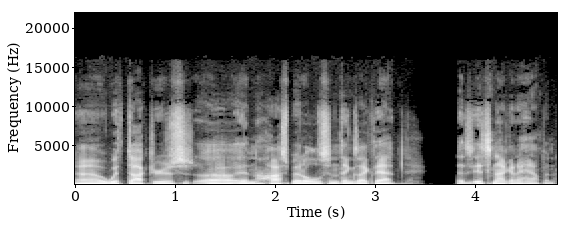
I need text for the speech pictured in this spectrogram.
uh, with doctors uh, and hospitals and things like that. It's, it's not going to happen.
